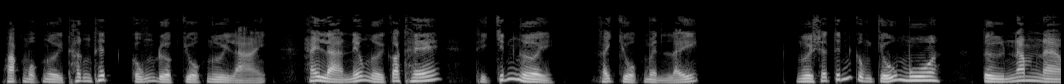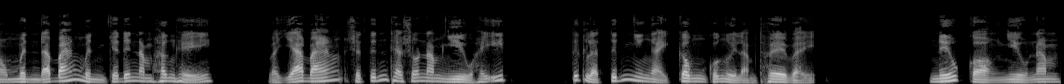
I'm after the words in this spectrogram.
hoặc một người thân thích cũng được chuộc người lại, hay là nếu người có thế, thì chính người phải chuộc mình lấy. Người sẽ tính cùng chủ mua từ năm nào mình đã bán mình cho đến năm hân hỷ, và giá bán sẽ tính theo số năm nhiều hay ít, tức là tính như ngày công của người làm thuê vậy. Nếu còn nhiều năm,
